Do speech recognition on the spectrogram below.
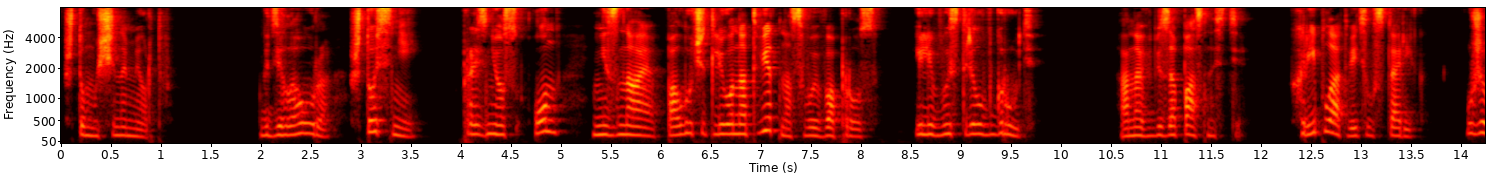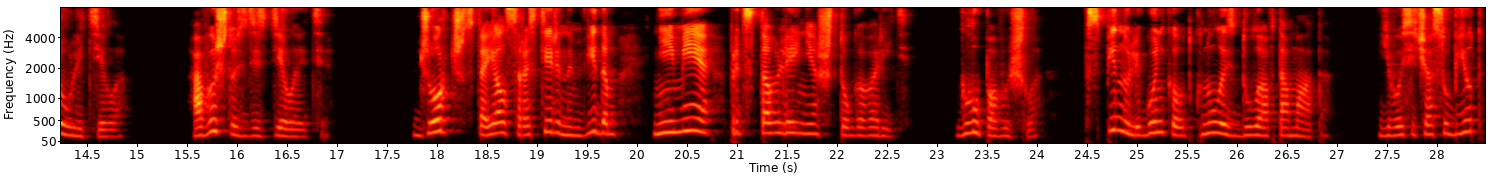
что мужчина мертв. «Где Лаура? Что с ней?» – произнес он, не зная, получит ли он ответ на свой вопрос или выстрел в грудь. «Она в безопасности», – хрипло ответил старик. «Уже улетела». «А вы что здесь делаете?» Джордж стоял с растерянным видом не имея представления, что говорить. Глупо вышло. В спину легонько уткнулась дуло автомата. Его сейчас убьют?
